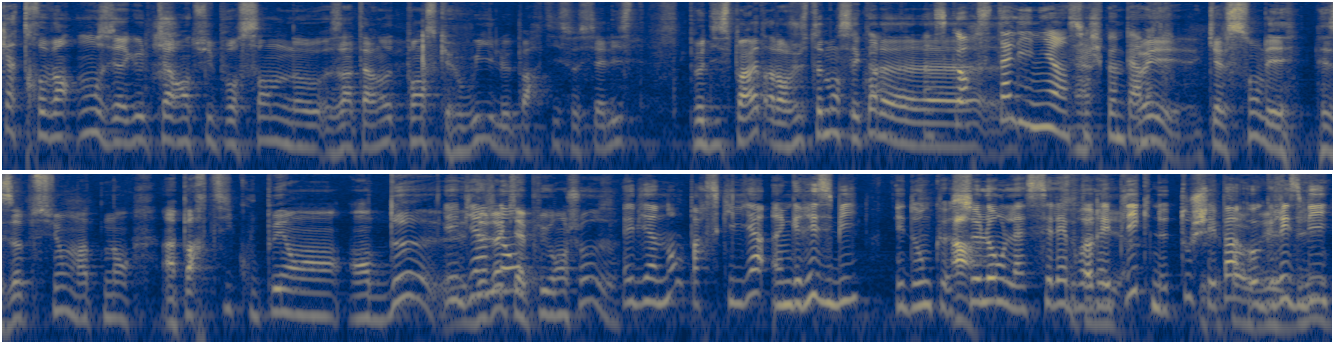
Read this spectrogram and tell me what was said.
91,48% de nos internautes pensent que oui, le Parti Socialiste peut disparaître. Alors justement, c'est quoi un, la... un score stalinien, si Ah, je peux me permettre. Oui, quelles sont les, les options maintenant? Un parti coupé en, en deux Eh euh, bien, Déjà qu'il n'y a plus grand-chose? Eh bien non, parce qu'il y a un Grisby. Et donc, Ah, selon la célèbre réplique, ne touchez pas, au Grisby.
